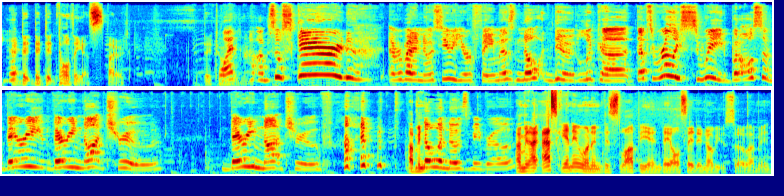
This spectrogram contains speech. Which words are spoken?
they, they, they, they don't think I inspired. They told What? me. I'm so scared. Everybody knows you. You're famous. No, dude, look, uh, that's really sweet, but also very, very not true. Very not true. I mean, no one knows me, bro. I mean, I ask anyone in this lobby and they all say they know you. So I mean,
